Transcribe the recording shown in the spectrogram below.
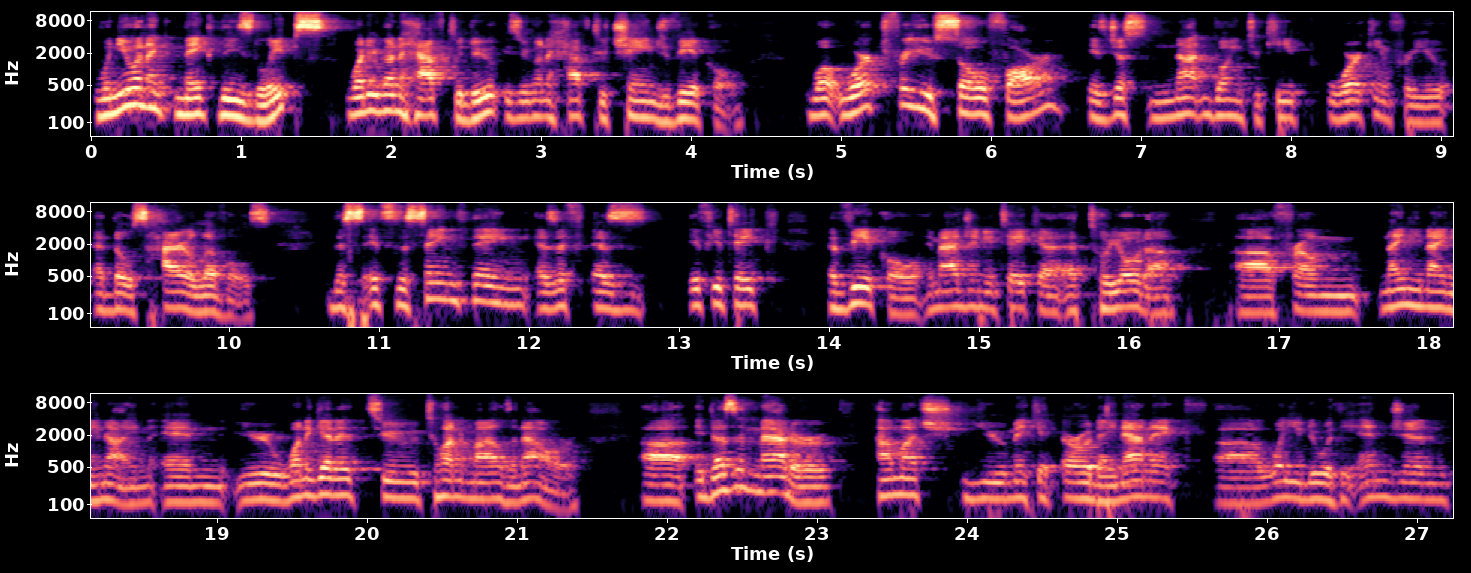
When you want to make these leaps, what you're going to have to do is you're going to have to change vehicle. What worked for you so far is just not going to keep working for you at those higher levels. This, it's the same thing as if, as if you take a vehicle. Imagine you take a, a Toyota uh, from 1999 and you want to get it to 200 miles an hour. Uh, it doesn't matter how much you make it aerodynamic, uh, what you do with the engine.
